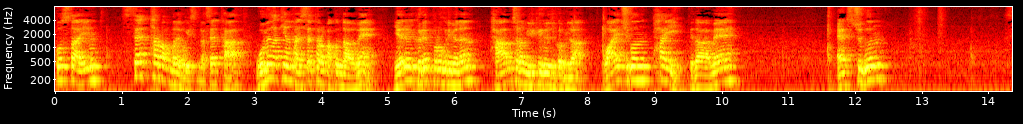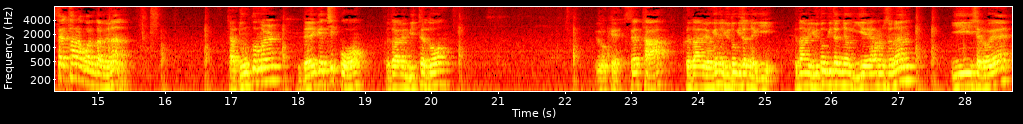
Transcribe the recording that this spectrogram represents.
코사인 세타로 한번 해보겠습니다. 세타. 오메가 t는 다시 세타로 바꾼 다음에, 얘를 그래프로 그리면은 다음처럼 이렇게 그려질 겁니다. Y축은 파이, 그 다음에 x축은 세타라고 한다면은 자 눈금을 4개 찍고 그 다음에 밑에도 이렇게 세타 그 다음에 여기는 유도기전력 2. 그 다음에 유도기전력 2의 함수는 2 제로에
